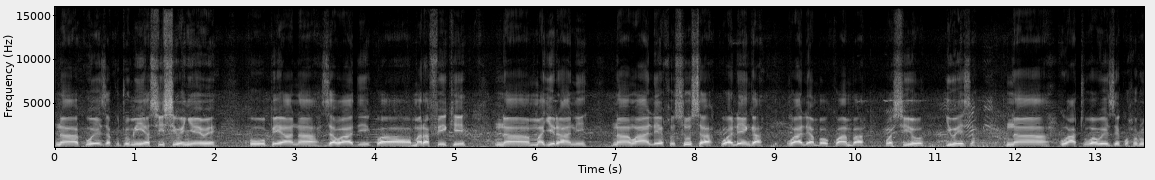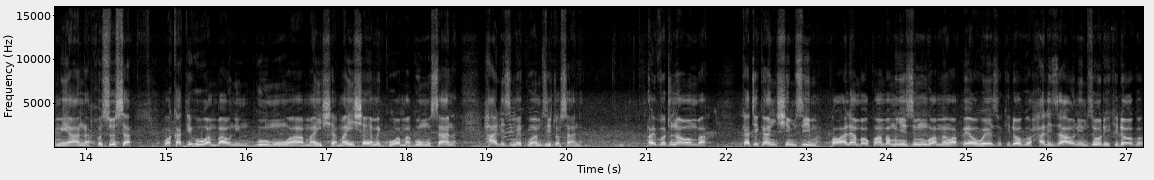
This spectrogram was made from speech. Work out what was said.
na kuweza kutumia sisi wenyewe kupeana zawadi kwa marafiki na majirani na wale hususa kuwalenga wale ambao kwamba wasiojiweza na watu waweze kuhurumiana hususa wakati huu ambao ni mgumu wa maisha. Maisha yamekuwa magumu sana, hali zimekuwa mzito sana. Kwa hivyo tunaomba katika nchi mzima, kwa wale ambao kwamba Mwenyezi Mungu amewapea uwezo kidogo, hali zao ni mzuri kidogo,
